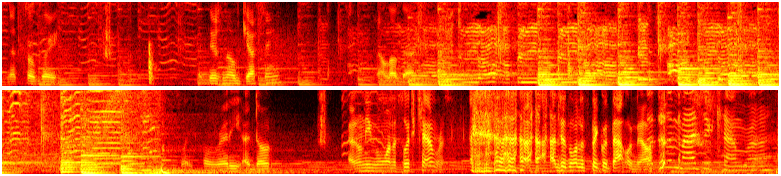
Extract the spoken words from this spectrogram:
And that's so great. Like there's no guessing. I love that. It's like already I don't I don't even want to switch cameras. I just want to stick with that one now. That's the magic camera.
